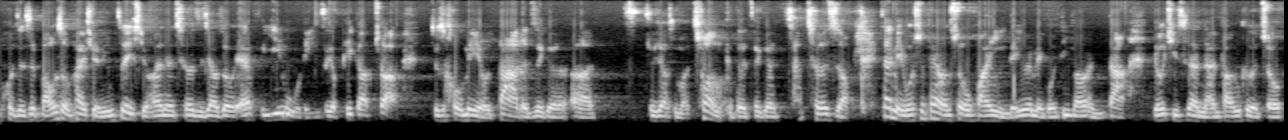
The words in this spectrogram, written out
或者是保守派选民最喜欢的车子，叫做 F 一五零这个 pickup truck，就是后面有大的这个呃。这叫什么 trunk 的这个车子哦，在美国是非常受欢迎的，因为美国地方很大，尤其是在南方各州。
